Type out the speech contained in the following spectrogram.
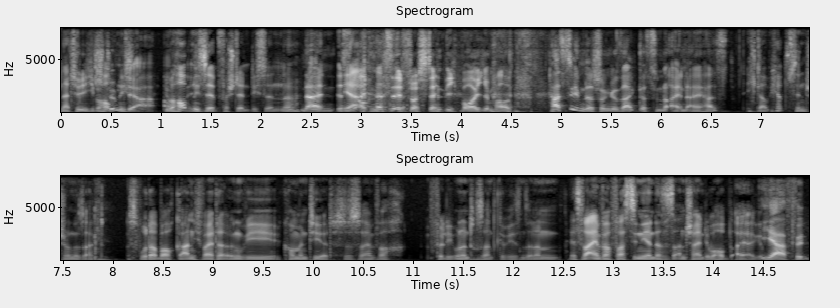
natürlich überhaupt Stimmt nicht, ja überhaupt nicht. nicht selbstverständlich sind. Ne? Nein, ist Ja. ja auch nicht selbstverständlich bei euch im Haus. Hast du ihm das schon gesagt, dass du nur ein Ei hast? Ich glaube, ich habe es denen schon gesagt. Es wurde aber auch gar nicht weiter irgendwie kommentiert. Es ist einfach völlig uninteressant gewesen, sondern es war einfach faszinierend, dass es anscheinend überhaupt Eier gibt. Ja, für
